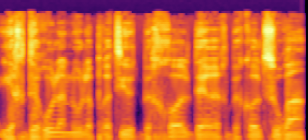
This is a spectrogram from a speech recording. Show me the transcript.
יחדרו לנו לפרטיות בכל דרך, בכל צורה,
